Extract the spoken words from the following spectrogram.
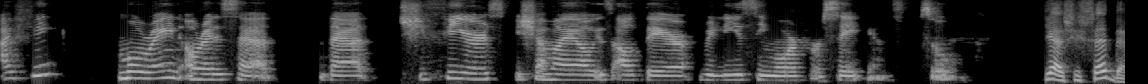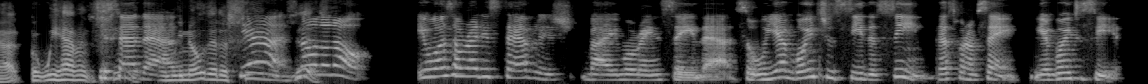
I think Moiraine already said that she fears Ishmael is out there releasing more Forsakens. So yeah, she said that, but we haven't. She said it. that. And we know that a scene yeah, exists. no, no, no. It was already established by Moiraine saying that. So we are going to see the scene. That's what I'm saying. We are going to see it.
